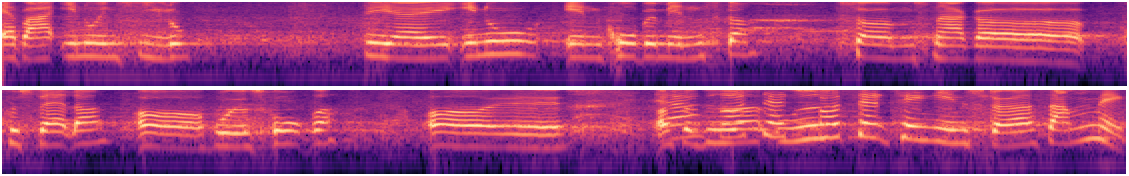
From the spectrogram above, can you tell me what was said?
er bare endnu en silo. Det er endnu en gruppe mennesker, som snakker krystaller og horoskoper og, øh, og ja, så videre, fortsæt, uden fortsæt. at se ting i en større sammenhæng.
